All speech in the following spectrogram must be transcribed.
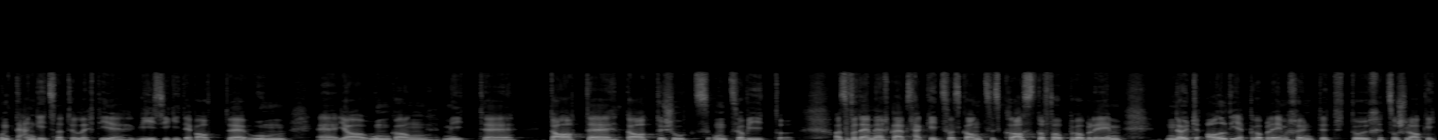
Und dann gibt es natürlich die riesige Debatte um äh, ja, Umgang mit äh, Daten, Datenschutz und so weiter. Also von dem her, ich glaube, es gibt so ein ganzes Cluster von Problemen. Nicht all diese Probleme könnten durch eine Zerschlagung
